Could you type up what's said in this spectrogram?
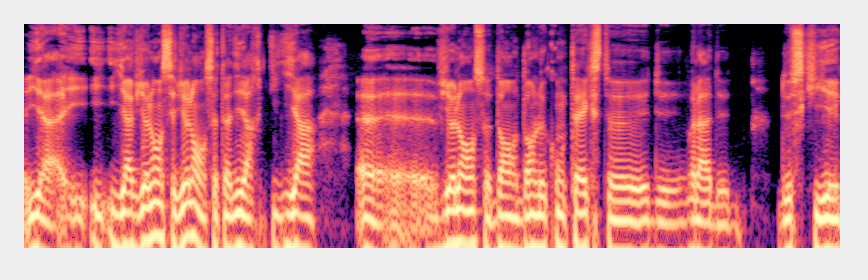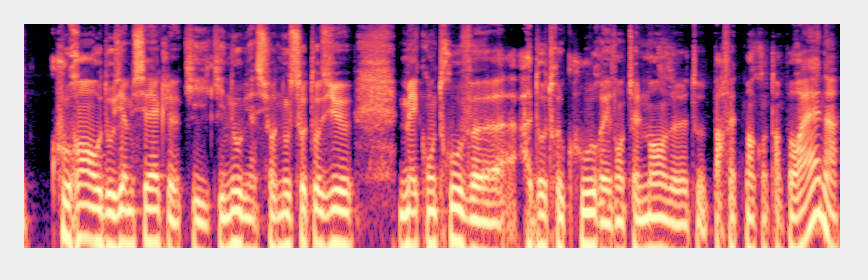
il y a, il y a violence et violence, c'est-à-dire qu'il y a euh, violence dans, dans le contexte de voilà de de ce qui est courant au XIIe siècle qui, qui, nous, bien sûr, nous saute aux yeux, mais qu'on trouve euh, à d'autres cours éventuellement parfaitement contemporaines.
